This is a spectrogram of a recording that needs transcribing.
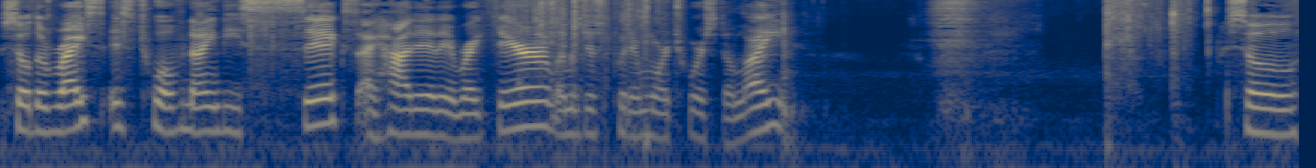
So the rice is $12.96. I had it right there. Let me just put it more towards the light. So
